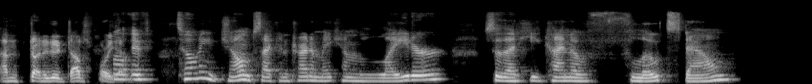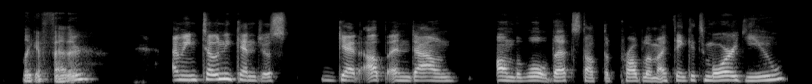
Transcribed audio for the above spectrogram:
I'm trying to do jobs for you. Well, if Tony jumps, I can try to make him lighter so that he kind of floats down like a feather. I mean, Tony can just get up and down on the wall. That's not the problem. I think it's more you,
